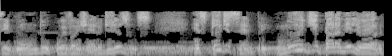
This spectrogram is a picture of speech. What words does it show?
segundo o Evangelho de Jesus. Estude sempre, mude para melhor,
